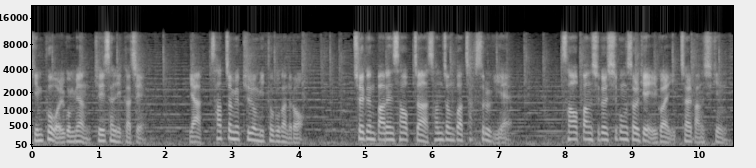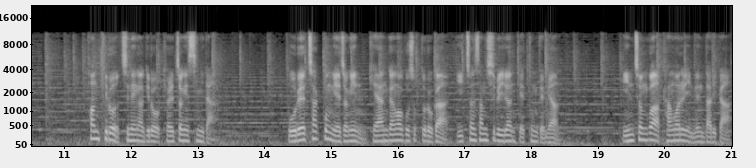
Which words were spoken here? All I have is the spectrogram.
김포 월곡면 길살리까지 약 4.6km 구간으로 최근 빠른 사업자 선정과 착수를 위해 사업 방식을 시공설계 일괄 입찰 방식인 턴키로 진행하기로 결정했습니다. 올해 착공 예정인 계양강화 고속도로가 2031년 개통되면 인천과 강화를 잇는 다리가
